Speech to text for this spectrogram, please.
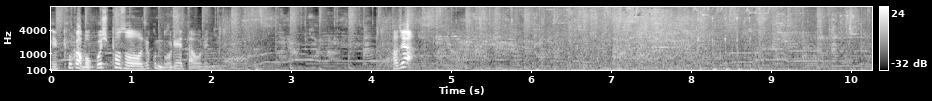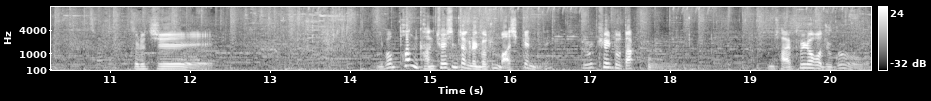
대포가 먹고 싶어서 조금 무리했다, 어른이. 가자! 그렇지. 이번 판 강철 심장 랭가 좀 맛있겠는데? 꿀킬도 땄고 좀 잘 풀려가지고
